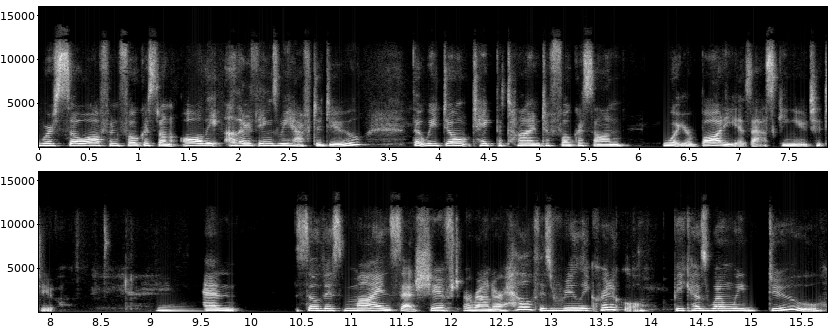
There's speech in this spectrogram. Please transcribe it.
we're so often focused on all the other things we have to do that we don't take the time to focus on what your body is asking you to do. Mm. And so, this mindset shift around our health is really critical because when we do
